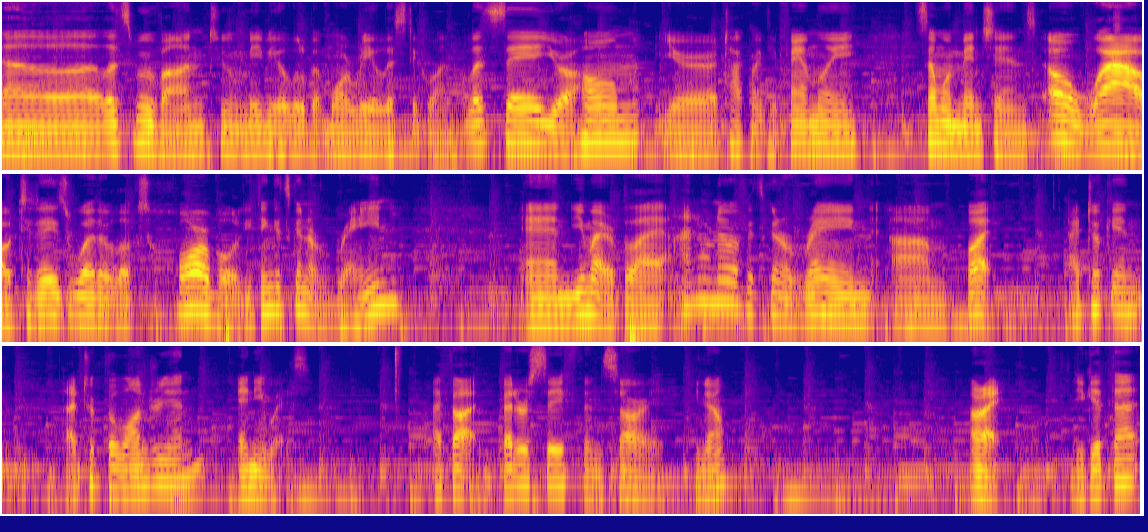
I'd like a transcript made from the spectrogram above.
Uh, let's move on to maybe a little bit more realistic one. Let's say you're at home, you're talking with your family. Someone mentions, "Oh wow, today's weather looks horrible. Do you think it's gonna rain?" And you might reply, "I don't know if it's gonna rain, um, but I took in I took the laundry in anyways. I thought better safe than sorry, you know? All right. You get that?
